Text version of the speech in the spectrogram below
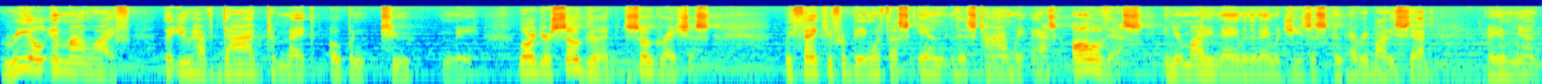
real in my life that you have died to make open to me. Lord, you're so good, so gracious. We thank you for being with us in this time. We ask all of this in your mighty name, in the name of Jesus. And everybody said, Amen.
